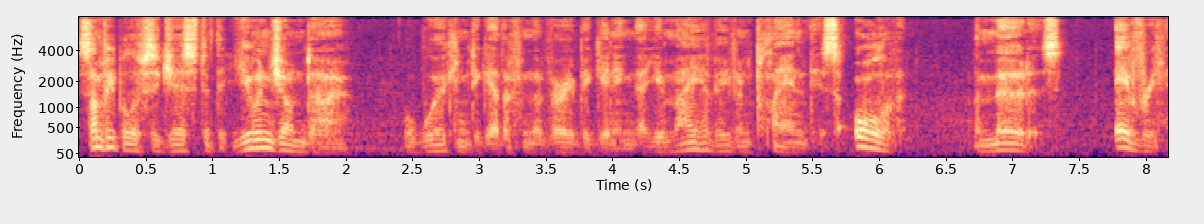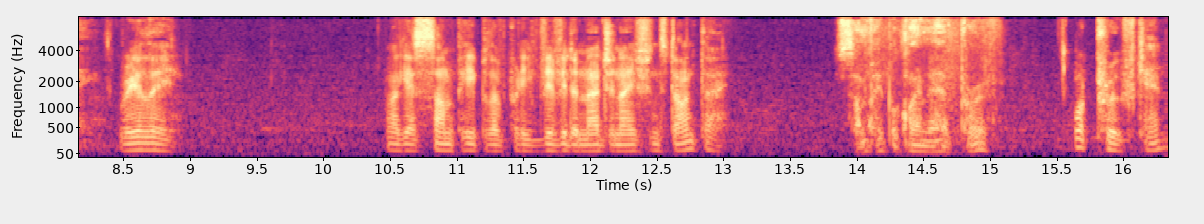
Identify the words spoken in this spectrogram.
Some people have suggested that you and John Doe were working together from the very beginning, that you may have even planned this, all of it. The murders, everything. Really? I guess some people have pretty vivid imaginations, don't they? Some people claim to have proof. What proof, Ken?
